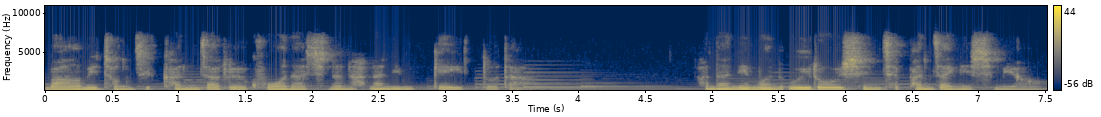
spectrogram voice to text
마음이 정직한 자를 구원하시는 하나님께 있도다. 하나님은 의로우신 재판장이시며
